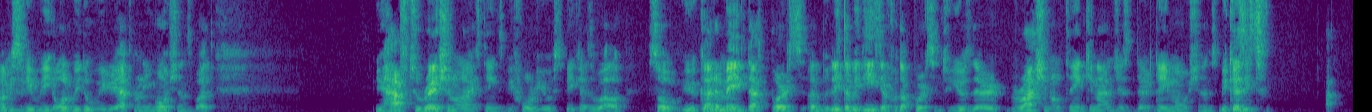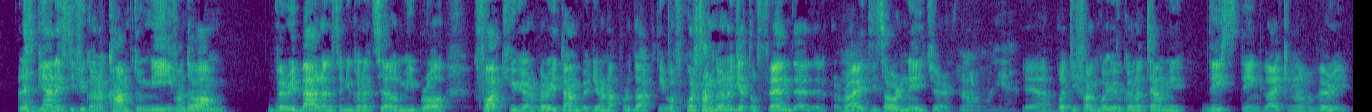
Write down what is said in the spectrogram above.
Obviously, mm-hmm. we all we do we react on emotions, but you have to rationalize things before you speak as well. So you gotta make that person a little bit easier for that person to use their rational thinking, not just their, the emotions. Because it's uh, let's be honest, if you're gonna come to me, even though I'm very balanced and you're gonna tell me, bro, fuck you, you're very dumb, but you're not productive. Of course I'm gonna get offended, right? It's our nature. it's normal yeah Yeah, but if I'm go- you're gonna tell me this thing like in a very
